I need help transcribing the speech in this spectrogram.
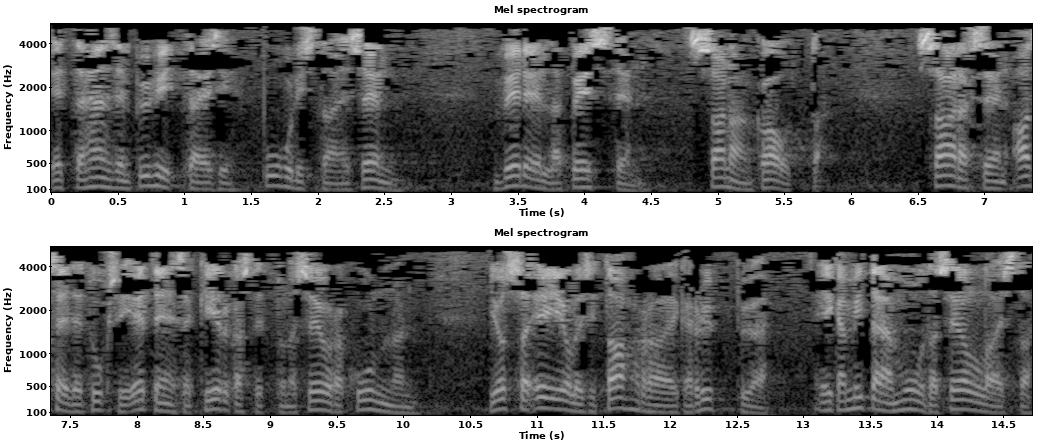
että hän sen pyhittäisi puhdistaen sen vedellä pesten sanan kautta, saadakseen asetetuksi eteensä kirkastettuna seurakunnan, jossa ei olisi tahraa eikä ryppyä, eikä mitään muuta sellaista,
